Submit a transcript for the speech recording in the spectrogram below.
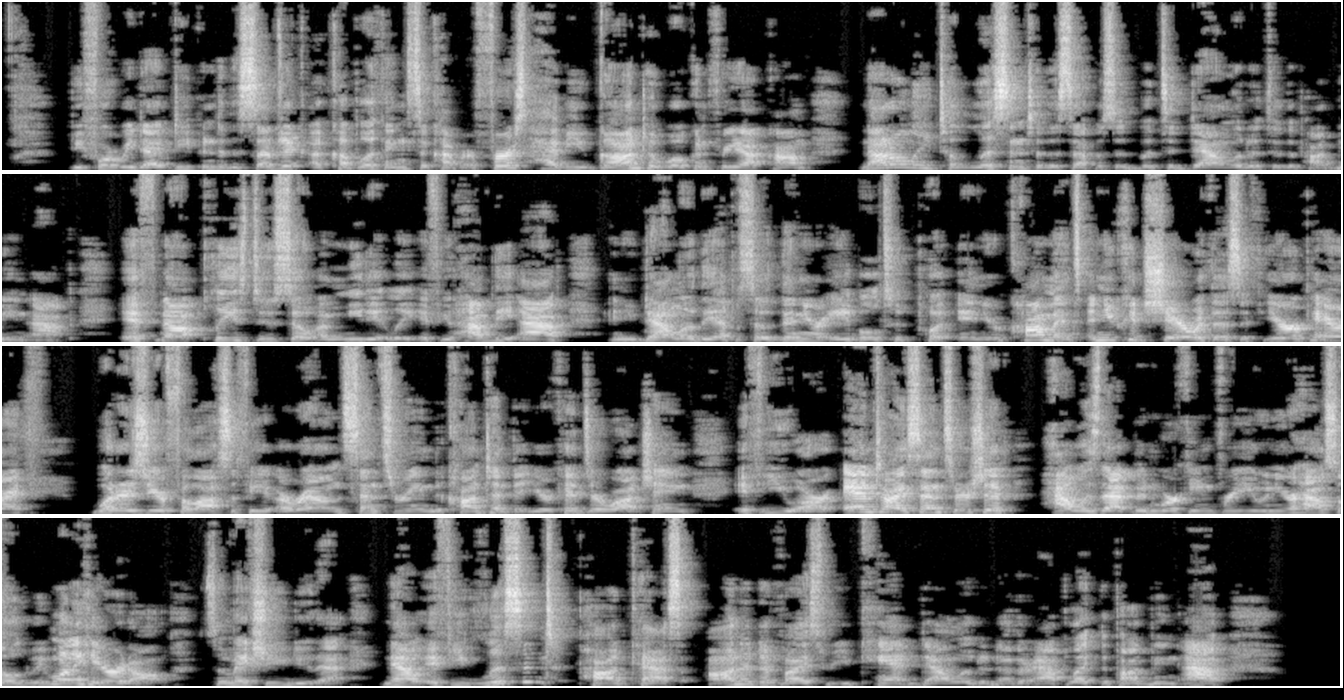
Before we dive deep into the subject, a couple of things to cover. First, have you gone to wokenfree.com not only to listen to this episode, but to download it through the Podbean app? If not, please do so immediately. If you have the app and you download the episode, then you're able to put in your comments and you could share with us. If you're a parent, what is your philosophy around censoring the content that your kids are watching? If you are anti censorship, how has that been working for you in your household? We want to hear it all. So make sure you do that. Now, if you listen to podcasts on a device where you can't download another app like the Podbean app,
